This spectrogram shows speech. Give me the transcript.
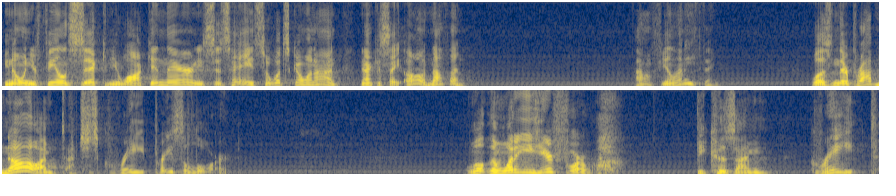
You know, when you're feeling sick and you walk in there and he says, Hey, so what's going on? You're not going to say, Oh, nothing. I don't feel anything. Wasn't there a problem? No, I'm, I'm just great. Praise the Lord. Well, then what are you here for? Because I'm great.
